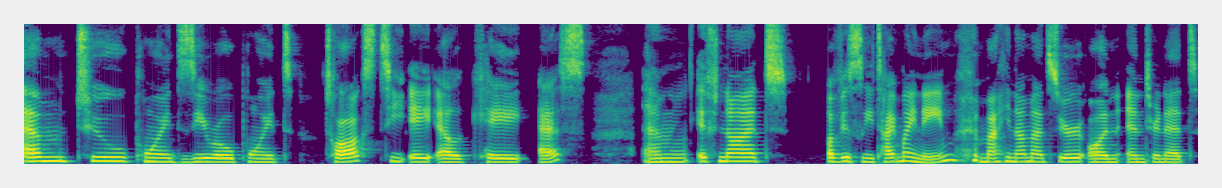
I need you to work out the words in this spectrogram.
m2.0.talks, T A L K S. T A L K S. Um, if not, obviously type my name, Marina Mathieu, on internet,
